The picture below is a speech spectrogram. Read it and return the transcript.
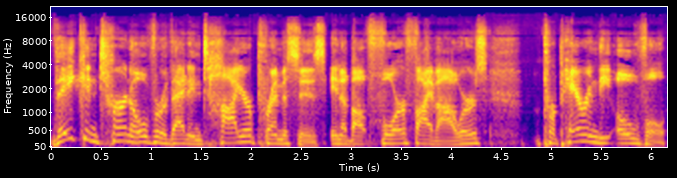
they can turn over that entire premises in about four or five hours preparing the oval,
